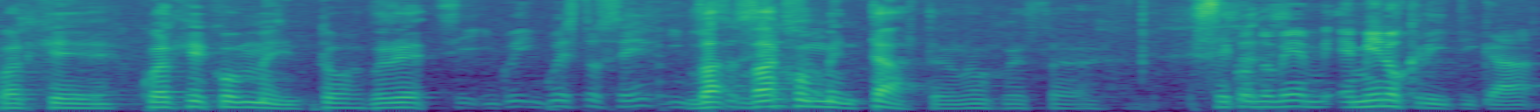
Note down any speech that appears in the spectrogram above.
Qualche, qualche commento? Sì, in, que- in questo, sen- in va, questo va senso, commentato, no? Questa- secondo me è- è meno critica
